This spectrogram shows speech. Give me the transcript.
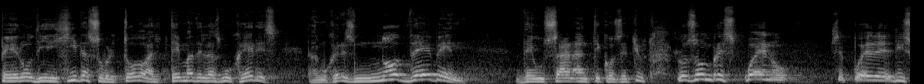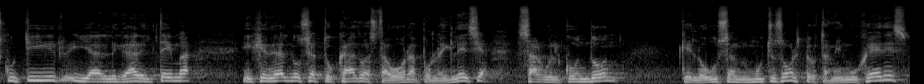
pero dirigida sobre todo al tema de las mujeres. Las mujeres no deben de usar anticonceptivos. Los hombres, bueno, se puede discutir y alegar el tema. En general no se ha tocado hasta ahora por la iglesia, salvo el condón, que lo usan muchos hombres, pero también mujeres.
